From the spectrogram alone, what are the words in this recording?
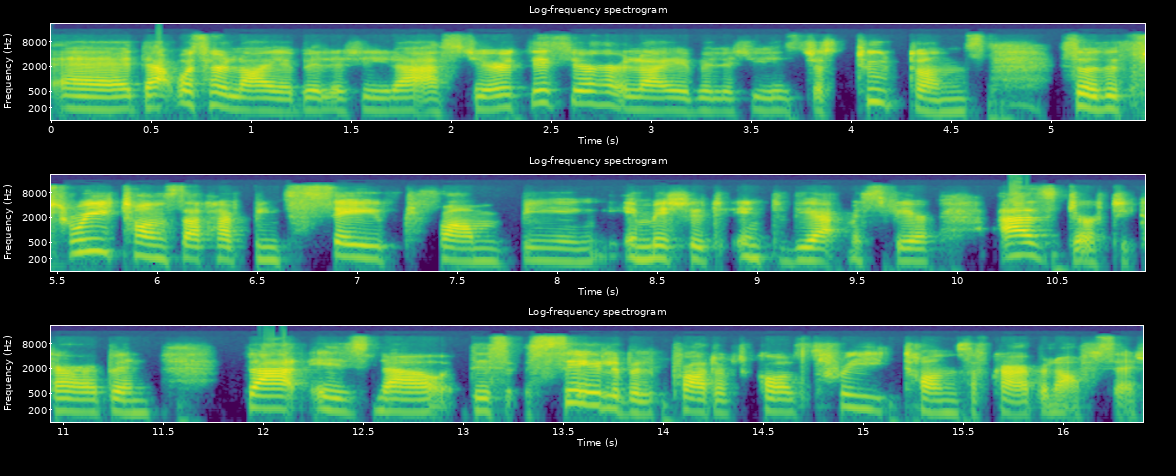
Uh, that was her liability last year. This year, her liability is just two tons. So the three tons that have been saved from being emitted into the atmosphere as dirty carbon, that is now this saleable product called three tons of carbon offset.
